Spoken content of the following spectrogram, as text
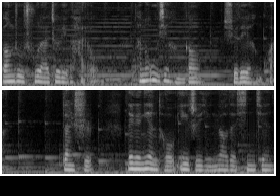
帮助出来这里的海鸥。他们悟性很高，学得也很快，但是那个念头一直萦绕在心间。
